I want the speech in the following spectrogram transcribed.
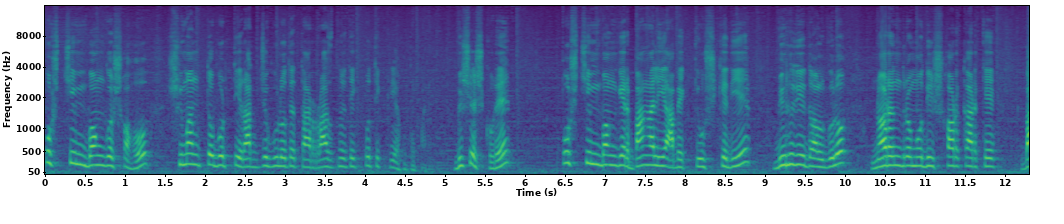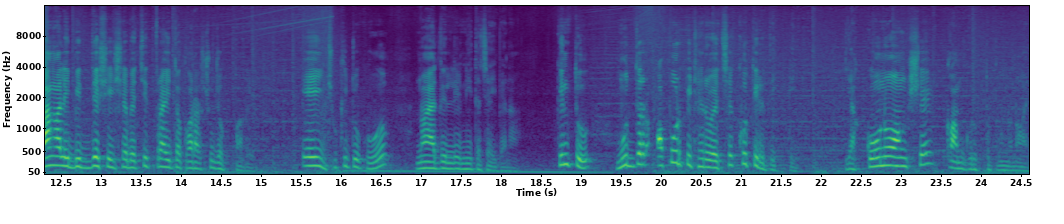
পশ্চিমবঙ্গ সহ সীমান্তবর্তী রাজ্যগুলোতে তার রাজনৈতিক প্রতিক্রিয়া হতে পারে। বিশেষ করে পশ্চিমবঙ্গের বাঙালি আবেগকে উস্কে দিয়ে বিরোধী দলগুলো নরেন্দ্র মোদী সরকারকে বাঙালি বিদ্বেষী হিসেবে চিত্রায়িত করার সুযোগ পাবে। এই ঝুঁকিটুকুও নয়াদিল্লি নিতে চাইবে না। কিন্তু মুদ্রার অপর পিঠে রয়েছে ক্ষতির দিকটি, যা কোনো অংশে কম গুরুত্বপূর্ণ নয়।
